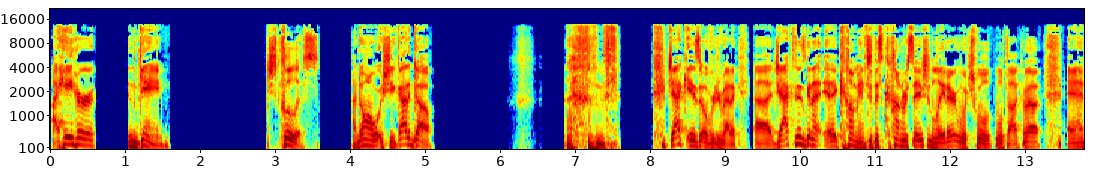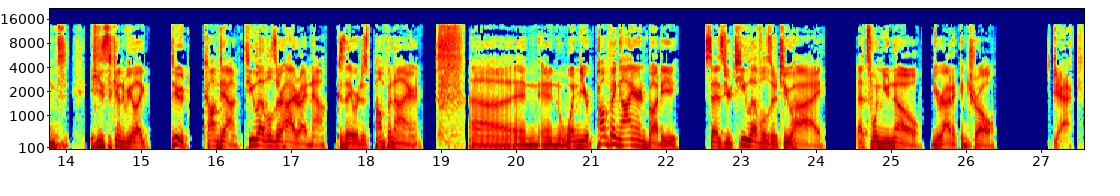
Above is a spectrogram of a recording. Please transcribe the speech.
I hate her in the game. She's clueless. I don't know where she got to go. Jack is overdramatic. Uh, Jackson is going to uh, come into this conversation later, which we'll we'll talk about, and he's going to be like, "Dude, calm down. T levels are high right now because they were just pumping iron." Uh, and and when your pumping iron buddy says your T levels are too high, that's when you know you're out of control. Jack.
